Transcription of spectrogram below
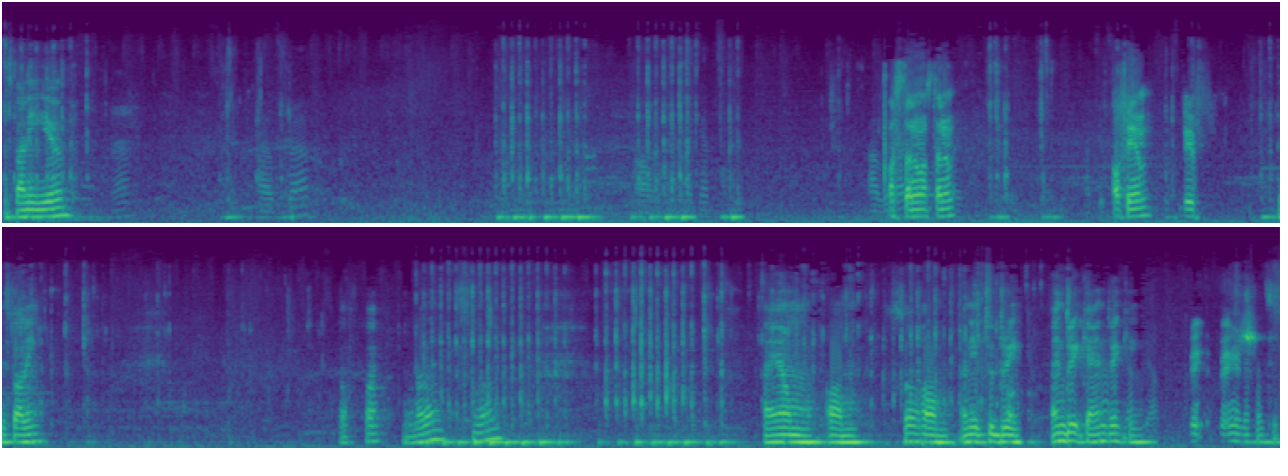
Dispelling you. Feel- I'll fear him. Fear. Dispelling. The fuck? Another one? I am um so home. I need to drink. I'm drinking. I'm Yeah, drinking. Yeah, Bring, bring sh- That's it.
